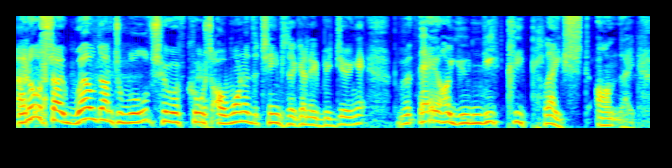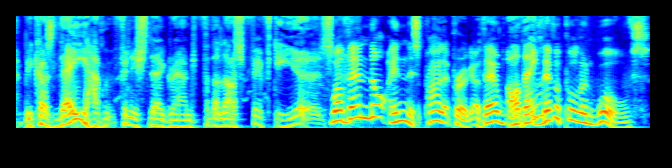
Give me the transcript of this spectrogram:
And also, well done to Wolves, who, of course, are one of the teams that are going to be doing it. But they are uniquely placed, aren't they? Because they haven't finished their ground for the last 50 years. Well, they're not in this pilot program. They're, Are they? Liverpool and Wolves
